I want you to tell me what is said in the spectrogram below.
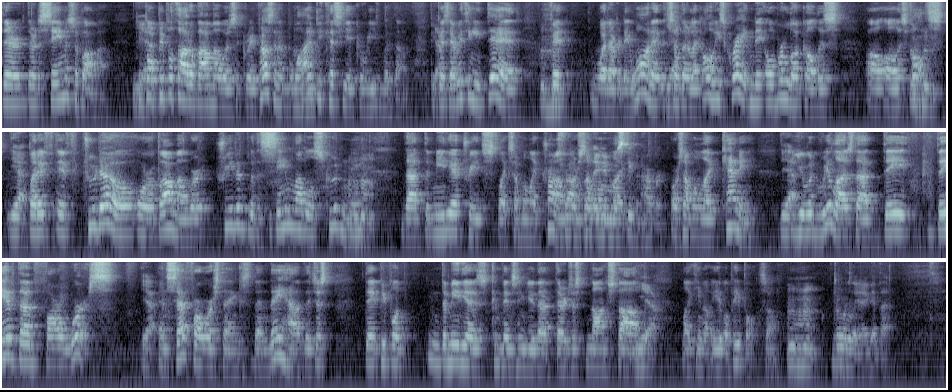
they're they're the same as Obama. People Yeah. people thought Obama was a great president, but why? Mhm. Because he agreed with them. Because everything he did fit whatever they wanted, and so Mm-hmm. They're like, oh, he's great, and they overlook all this all, all his faults. yeah. But if, if Trudeau or Obama were treated with the same level of scrutiny Mhm. that the media treats like someone like Trump, Trump, or someone like Stephen Harper. or someone like Kenney, Yeah. you would realize that they they have done far worse yeah. and said far worse things than they have. They just they people the media is convincing you that they're just nonstop Yeah. like you know evil people. So hmm Totally, I get that.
